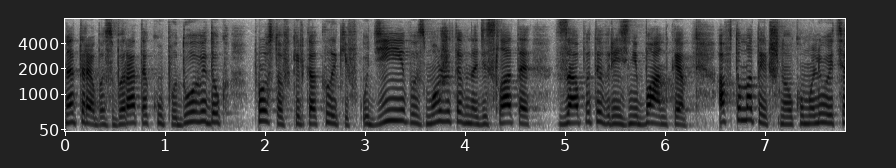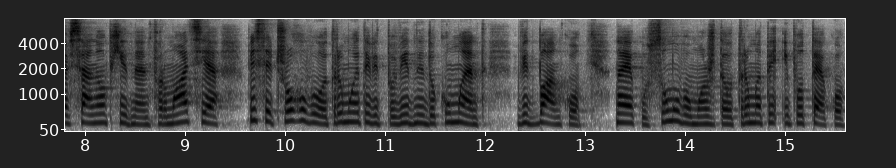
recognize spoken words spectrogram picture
Не треба збирати купу довідок. Просто в кілька кликів у дії ви зможете надіслати запити в різні банки. Автоматично акумулюється вся необхідна інформація, після чого ви отримуєте відповідний документ від банку, на яку суму ви можете отримати іпотеку.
